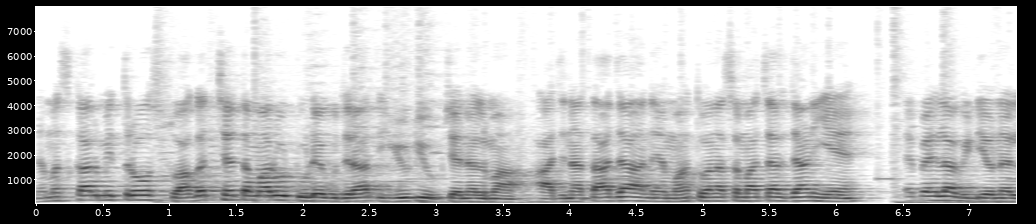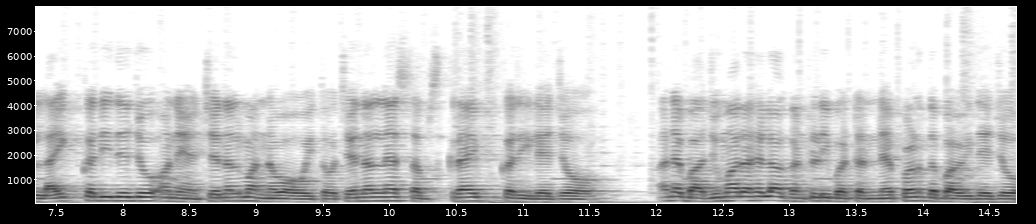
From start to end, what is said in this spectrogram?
નમસ્કાર મિત્રો, સ્વાગત છે તમારું ટુડે ગુજરાત યુટ્યુબ ચેનલમાં. આજના તાજા અને મહત્ત્વના સમાચાર જાણીએ. એ પહેલાં વિડીયોને લાઇક કરી દેજો અને ચેનલમાં નવા હોય તો ચેનલને સબસ્ક્રાઇબ કરી લેજો. અને બાજુમાં રહેલા ઘંટડી બટનને પણ દબાવી દેજો.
